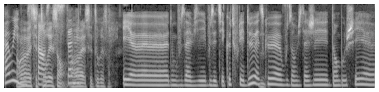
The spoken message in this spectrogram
Ah oui, ouais, c'est tout récent. Ouais, c'est tout récent. Et donc vous aviez, vous étiez que tous les deux. Est-ce mm. que vous envisagez d'embaucher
